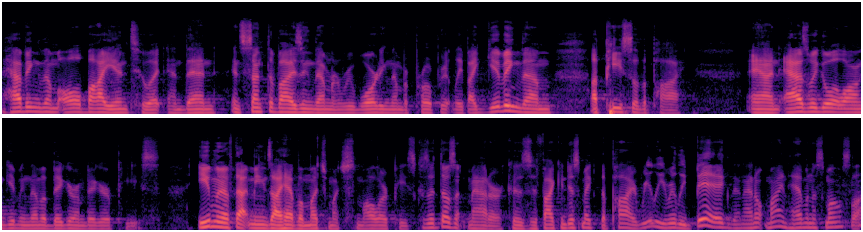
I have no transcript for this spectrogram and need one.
having them all buy into it and then incentivizing them and rewarding them appropriately by giving them a piece of the pie. And as we go along, giving them a bigger and bigger piece. Even if that means I have a much, much smaller piece, because it doesn't matter. Because if I can just make the pie really, really big, then I don't mind having a small slice.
